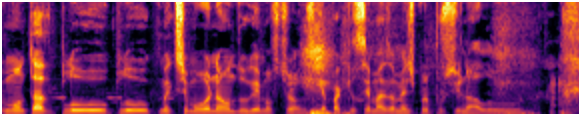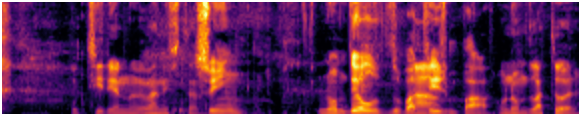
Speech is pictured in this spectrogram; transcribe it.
montado pelo, pelo. Como é que se chama o anão do Game of Thrones? Que é para aquilo ser mais ou menos proporcional. O, O Tyrion Lannister. sim. O nome dele do batismo, pá. O nome do ator.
